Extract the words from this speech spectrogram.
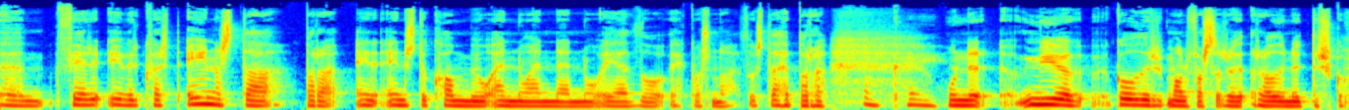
um, fer yfir hvert einasta bara ein, einustu komu og enn og enn enn og eð og eitthvað svona þú veist það er bara, ok. hún er mjög góður málfarsráðunautur sko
